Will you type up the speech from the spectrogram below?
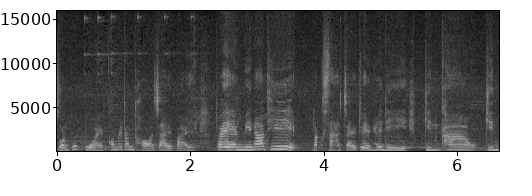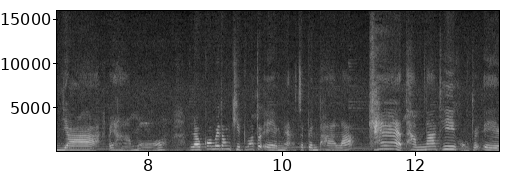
ส่วนผู้ป่วยก็ไม่ต้องท้อใจไป ตัวเองมีหน้าที่รักษาใจตัวเองให้ดี กินข้าว กินยา ไปหาหมอ แล้วก็ไม่ต้องคิดว่าตัวเองเนี่ยจะเป็นภาระแค่ทำหน้าที่ของตัวเอง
